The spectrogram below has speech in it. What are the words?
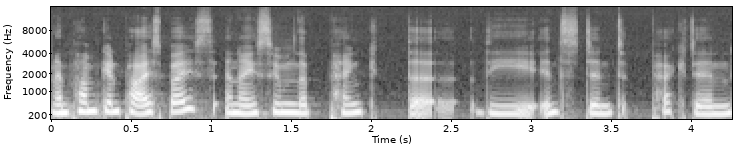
and pumpkin pie spice, and I assume the the the instant pectin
